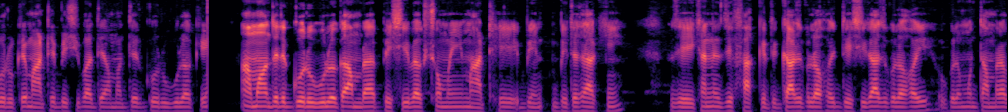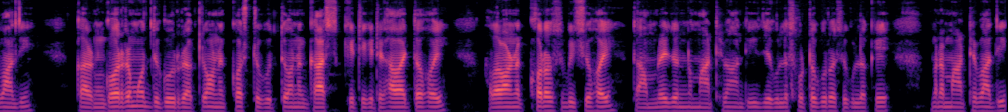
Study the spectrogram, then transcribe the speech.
গরুকে মাঠে বেশি বাদে আমাদের গরুগুলোকে আমাদের গরুগুলোকে আমরা বেশিরভাগ সময়ই মাঠে বেঁধে থাকি। যে এখানে যে প্রাকৃতিক গাছগুলো হয়, দেশি গাছগুলো হয়, ওগুলোর মধ্যে আমরা বাঁধি। কারণ ঘরের মধ্যে গরু রাখলে অনেক কষ্ট করতে অনেক ঘাস কেটে কেটে খাওয়াইতে হয়, আবার অনেক খরচ বেশি হয়। তো আমরা এই জন্য মাঠে বাঁধি, যেগুলো ছোটো গরু সেগুলোকে আমরা মাঠে বাঁধি।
